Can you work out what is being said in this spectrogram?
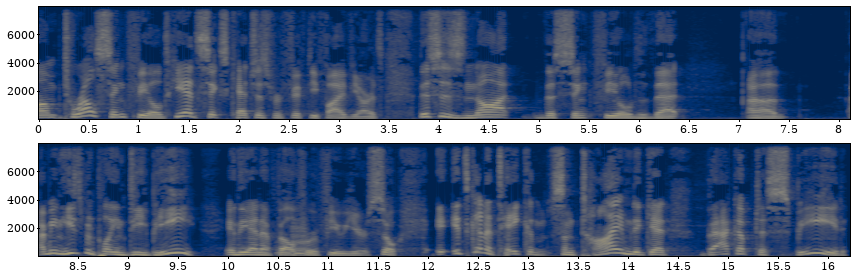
Um, Terrell Sinkfield, he had six catches for 55 yards. This is not the Sinkfield that, uh, I mean, he's been playing DB in the NFL mm-hmm. for a few years. So it's going to take him some time to get back up to speed.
